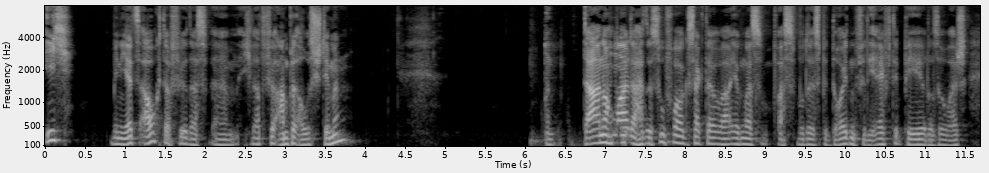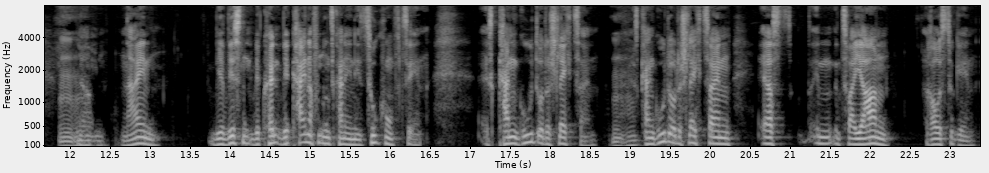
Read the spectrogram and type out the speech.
Ich bin jetzt auch dafür, dass ähm, ich werde für Ampel ausstimmen. Und da nochmal, da hatte Su vorher gesagt, da war irgendwas, was würde es bedeuten für die FDP oder sowas. Mhm. Ähm, nein, wir wissen, wir können, wir, keiner von uns kann in die Zukunft sehen. Es kann gut oder schlecht sein. Mhm. Es kann gut oder schlecht sein, erst in, in, zwei Jahren rauszugehen.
